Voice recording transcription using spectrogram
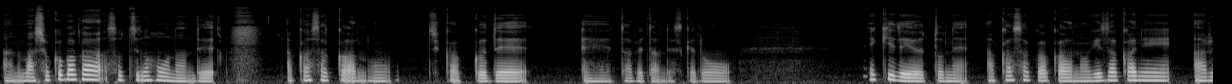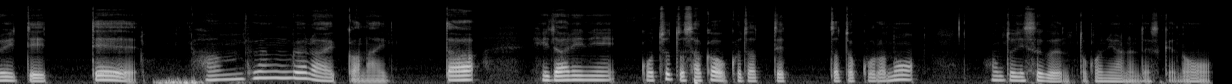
あの、まあ、職場がそっちの方なんで、赤坂の近くで、えー食べたんですけど、駅で言うとね赤坂から乃木坂に歩いて行って半分ぐらいかな行った左にこうちょっと坂を下ってったところの本当にすぐのとこにあるんですけど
